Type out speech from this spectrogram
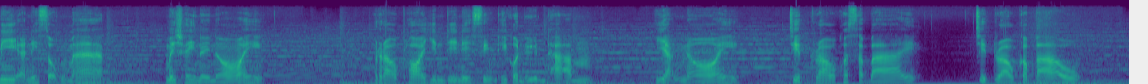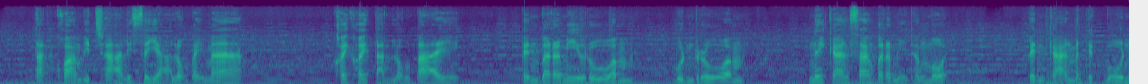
มีอนิสงส์มาก ไม่ใช่น้อยๆ เราพลอยยินดีในสิ่งที่คนอื่นทำอย่างน้อย จิตเราก็สบาย จิตเราก็เบา ตัดความอิจฉาริษยาลงไปมาก ค่อยๆตัดลงไป เป็นบารมีรวม บุญรวม ในการสร้างบารมีทั้งหมด เป็นการบันทึกบุญ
